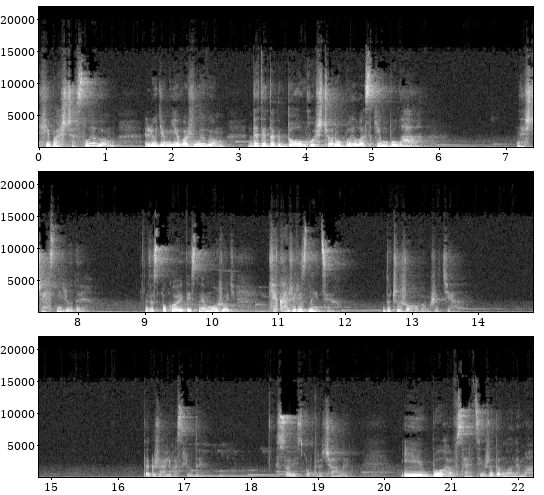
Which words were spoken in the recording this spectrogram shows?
Хіба щасливим людям є важливим, де ти так довго що робила, з ким була? Нещасні люди заспокоїтись не можуть. Яка ж різниця до чужого вам життя? Так жаль вас, люди совість повтрачали, і Бога в серці вже давно нема.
